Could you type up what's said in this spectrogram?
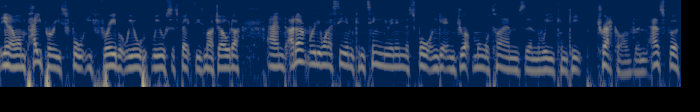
You know, on paper he's 43, but we all we all suspect he's much older. And I don't really want to see him continuing in the sport and getting dropped more times than we can keep track of. And as for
